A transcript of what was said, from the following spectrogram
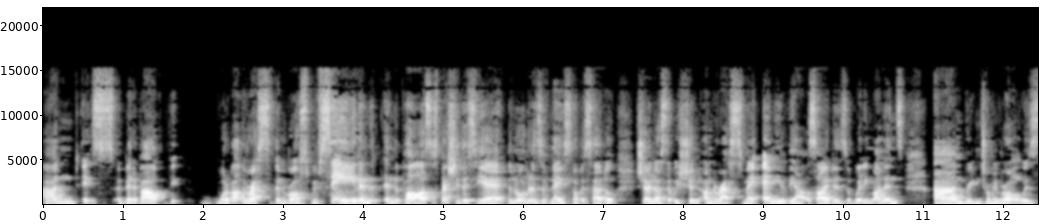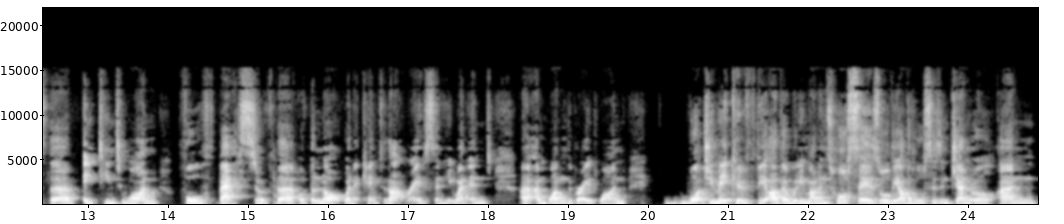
and it's a bit about the what about the rest of them, Ross? We've seen in the in the past, especially this year, the Lawlor's of Naas Novice Hurdle showed us that we shouldn't underestimate any of the outsiders of Willie Mullins. And Readin Tommy Wrong was the eighteen to one fourth best of the of the lot when it came to that race, and he went and uh, and won the Grade One. what do you make of the other Willie Mullins horses or the other horses in general? And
